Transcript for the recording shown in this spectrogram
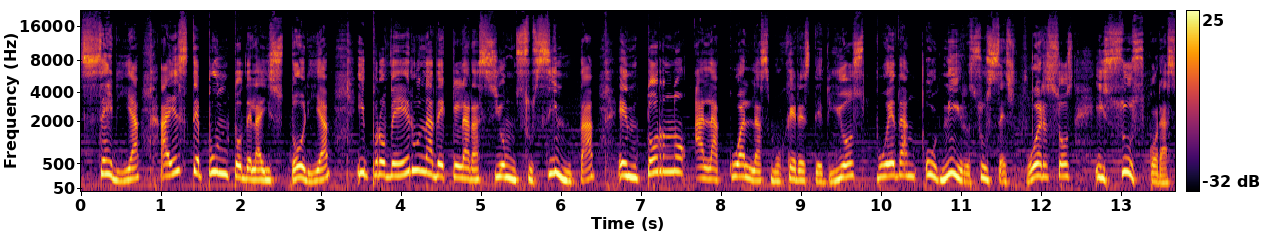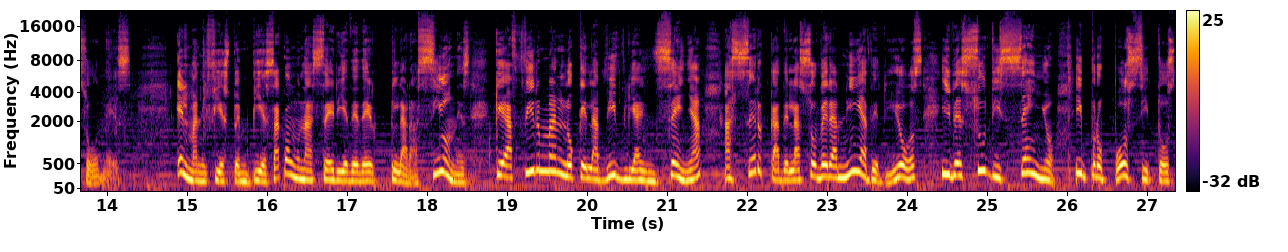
seria a este punto de la historia y proveer una declaración sucinta en torno a la cual las mujeres de Dios puedan unir sus esfuerzos y sus corazones. El manifiesto empieza con una serie de declaraciones que afirman lo que la Biblia enseña acerca de la soberanía de Dios y de su diseño y propósitos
